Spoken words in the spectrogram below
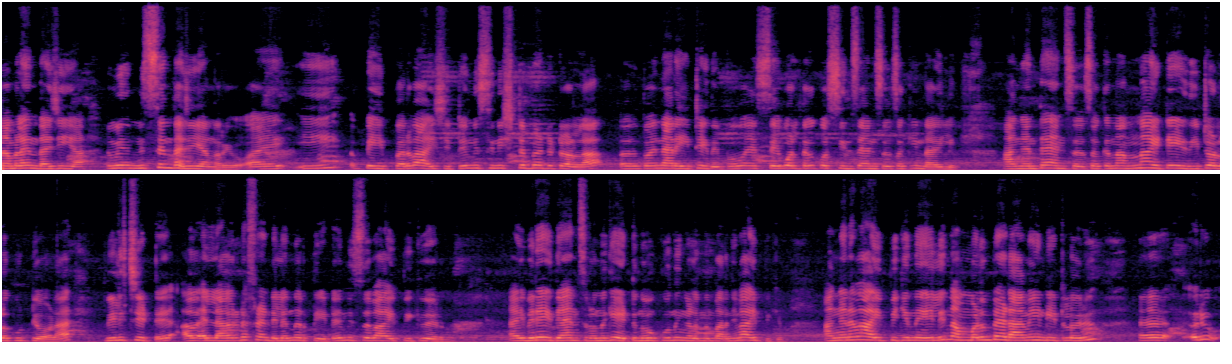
നമ്മൾ എന്താ ചെയ്യുക മിസ് എന്താ ചെയ്യാന്നറിയോ? ഈ പേപ്പർ വായിച്ചിട്ട് മിസ്സിന് ഇഷ്ടപ്പെട്ടിട്ടുള്ള ഇപ്പൊ നരേറ്റ് ചെയ്ത് ഇപ്പോൾ എസ് എ പോലത്തെ ക്വസ്റ്റ്യൻസ് ആൻസേഴ്സ് ഒക്കെ ഉണ്ടാവില്ലേ? അങ്ങനത്തെ ആൻസേഴ്സ് ഒക്കെ നന്നായിട്ട് എഴുതിയിട്ടുള്ള കുട്ടികളെ വിളിച്ചിട്ട് എല്ലാവരുടെ ഫ്രണ്ടിൽ നിർത്തിയിട്ട് മിസ് വായിപ്പിക്കുമായിരുന്നു ഇവർ എഴുതിയ ആൻസർ ഒന്ന് കേട്ട് നോക്കൂ നിങ്ങളെന്നും പറഞ്ഞ് വായിപ്പിക്കും. അങ്ങനെ വായിപ്പിക്കുന്നതിൽ നമ്മളും പെടാൻ വേണ്ടിയിട്ടുള്ളൊരു ഒരു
